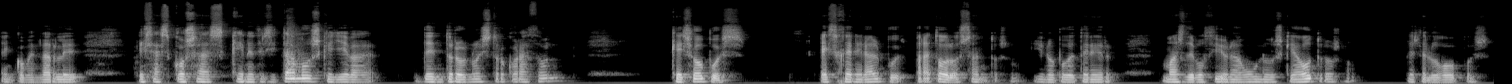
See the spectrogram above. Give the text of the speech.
encomendarle esas cosas que necesitamos, que lleva dentro nuestro corazón, que eso pues es general pues para todos los santos, ¿no? Y uno puede tener más devoción a unos que a otros, ¿no? Desde luego, pues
